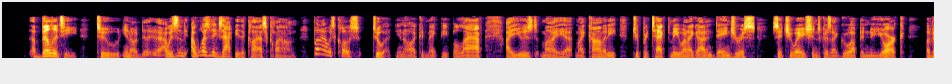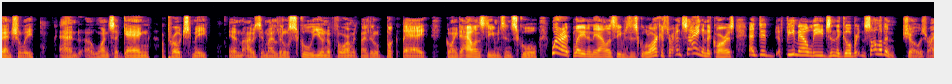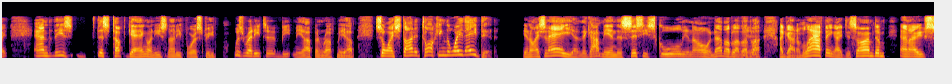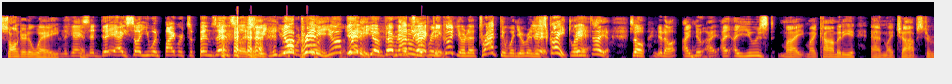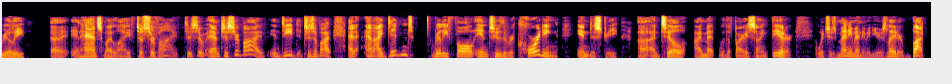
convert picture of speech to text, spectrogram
ability to you know i was I wasn't exactly the class clown, but I was close to it. You know, I could make people laugh. I used my uh, my comedy to protect me when I got in dangerous situations because I grew up in New York eventually. And uh, once a gang approached me, and I was in my little school uniform with my little book bag going to Alan Stevenson School, where I played in the Alan Stevenson School Orchestra and sang in the chorus and did female leads in the Gilbert and Sullivan shows, right? And these this tough gang on East 94th Street was ready to beat me up and rough me up. So I started talking the way they did. You know, I said, hey, uh, they got me in this sissy school, you know, and blah, blah, blah, blah, Yeah. blah. I got them laughing. I disarmed them, and I sauntered away. And the guy And- said, "Hey, I saw you in Pirates of Penzance last week. You You're were pretty. You're Yeah, pretty. you're very Not only you're pretty good, you're attractive when you're in a Yeah, skirt. Let yeah. me tell you. So you know, I knew I, I, I used my my comedy and my chops to really uh, enhance my life to survive. to sur- and to survive. Indeed, to survive. And and I didn't really fall into the recording industry uh, until I met with the Firesign Theater, which was many many many years later. But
